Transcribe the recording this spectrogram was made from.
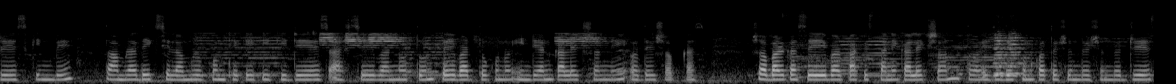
ড্রেস কিনবে। তো আমরা দেখছিলাম রূপম থেকে কি কি ড্রেস আসছে এবার নতুন। তো এবার তো কোনো ইন্ডিয়ান কালেকশন নেই, ওদের সব কাছ, সবার কাছে এবার পাকিস্তানি কালেকশন তো এই যে দেখুন কত সুন্দর সুন্দর ড্রেস।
